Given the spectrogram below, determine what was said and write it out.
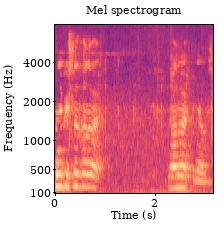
Вони пішли два наверх. Два наверх піднялися.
